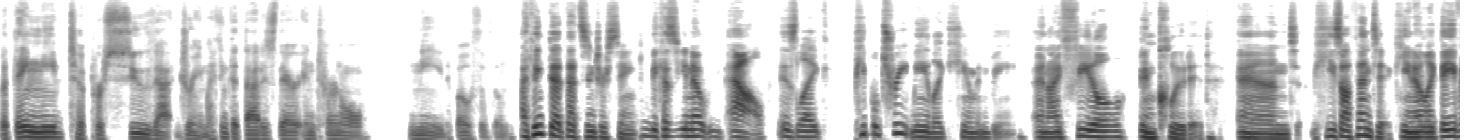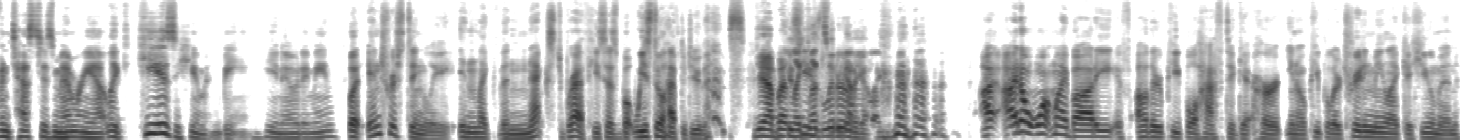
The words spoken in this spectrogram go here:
but they need to pursue that dream. I think that that is their internal need, both of them. I think that that's interesting because, you know, Al is like, people treat me like human being and I feel included and he's authentic, you know, like they even test his memory out. Like he is a human being, you know what I mean? But interestingly, in like the next breath, he says, "But we still have to do this." Yeah, but like, let's, we gotta literally, go. I, I don't want my body if other people have to get hurt. You know, people are treating me like a human,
